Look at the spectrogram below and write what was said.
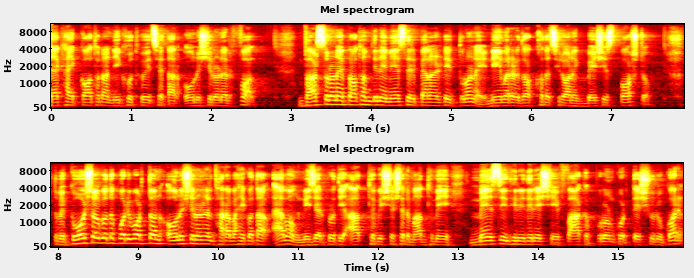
দেখায় কতটা নিখুঁত হয়েছে তার অনুশীলনের ফল। বার্সেলোনায় প্রথম দিনে মেসির পেনাল্টির তুলনায় নেইমারের দক্ষতা ছিল অনেক বেশি স্পষ্ট। তবে কৌশলগত পরিবর্তন, অনুশীলনের ধারাবাহিকতা এবং নিজের প্রতি আত্মবিশ্বাসের মাধ্যমে মেসি ধীরে ধীরে সেই ফাঁক পূরণ করতে শুরু করেন।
